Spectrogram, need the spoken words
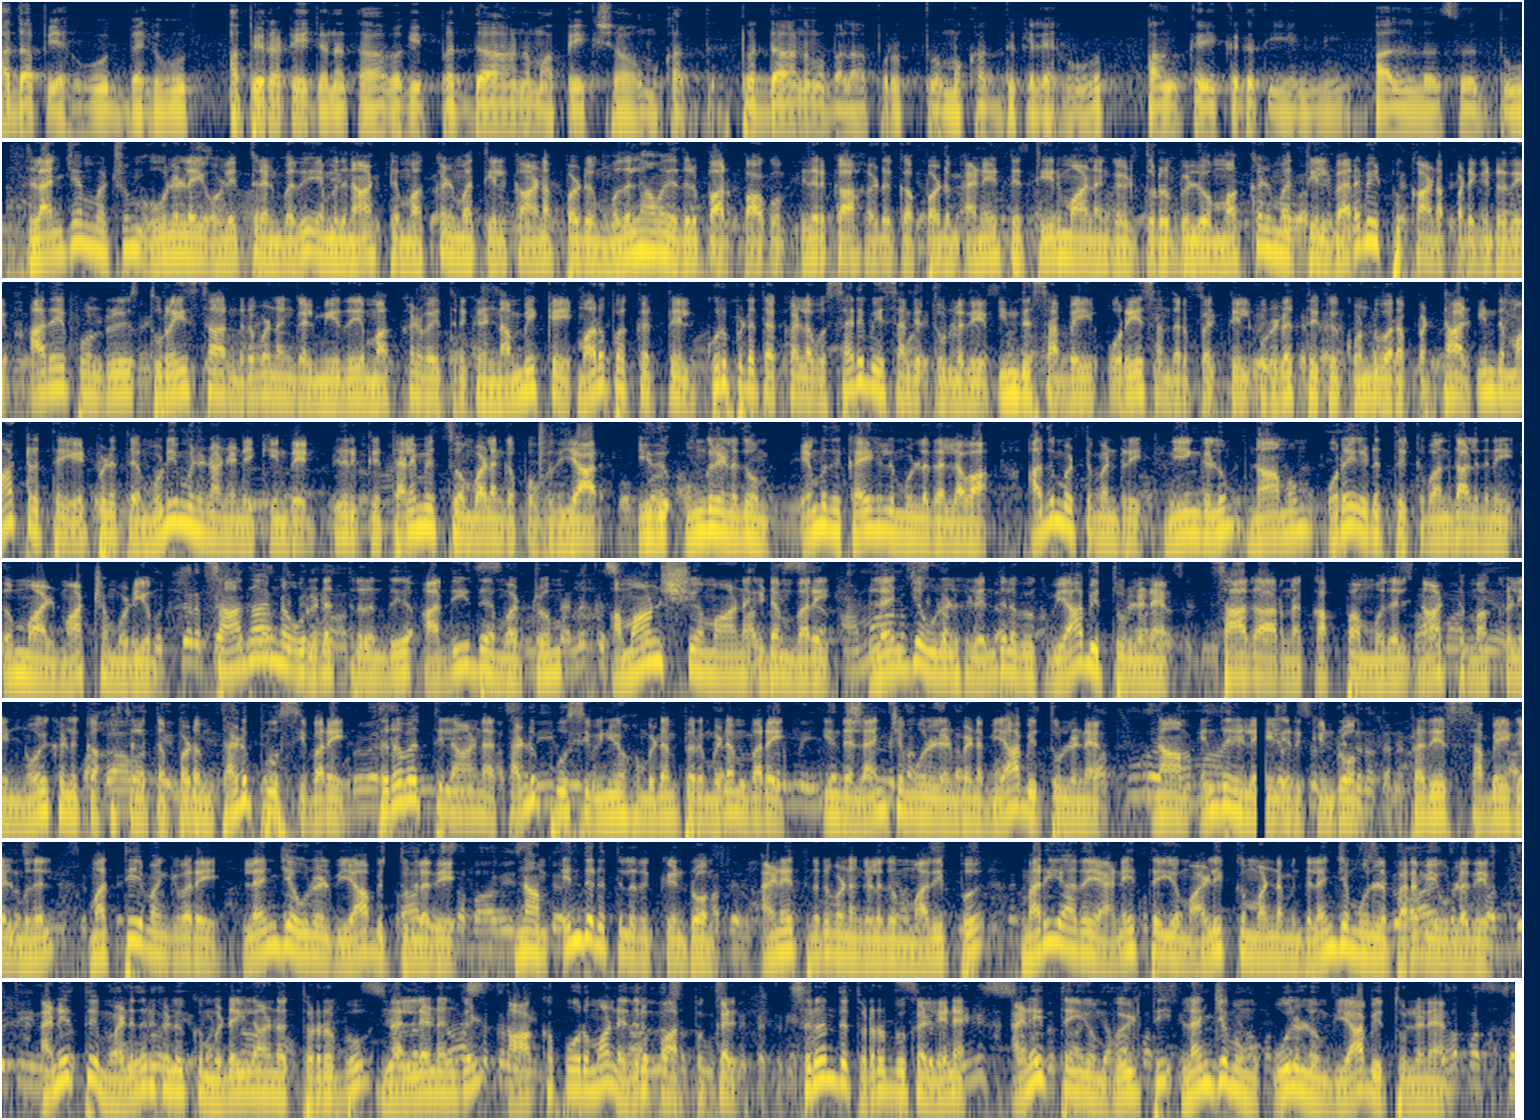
أدب يهود بلوط. අපේ රටේ ජනතාවගේ ප්‍රධානම අපේක්ෂාව මොකක්ද. ප්‍රධානම බලාපොරොත්තුව මොකක්ද කියලා ඇහුවොත් අංක එකට තියෙන්නේ අල්ලස දූ லஞ்சம் மற்றும் ஊழலை ஒழித்தல் என்பது எமது நாட்டு மக்கள் மத்தியில் காணப்படும் முதலாவது எதிர்பார்ப்பாகும் இதற்காக எடுக்கப்படும் அனைத்து தீர்மானங்கள் தொடர்பிலும் மக்கள் மத்தியில் வரவேற்பு காணப்படுகின்றது அதே போன்று துறைசார் நிறுவனங்கள் மீது மக்கள் வைத்திருக்கிற நம்பிக்கை மறுபக்கத்தில் குறிப்பிடத்தக்க அளவு சரிவை சந்தித்துள்ளது இந்த சபை ஒரே சந்தர்ப்பத்தில் ஒரு இடத்துக்கு கொண்டு வரப்பட்டால் இந்த மாற்றத்தை ஏற்படுத்த முடியும் என்று நான் நினைக்கின்றேன் இதற்கு தலைமைத்துவம் வழங்கப் போவது யார்? இது உங்களினதும் எமது கைகளும் உள்ளதல்லவா? அது மட்டுமன்றி நீங்களும் நாமும் ஒரே இடத்துக்கு வந்தால் இதனை எம்மால் மாற்ற முடியும். சாதாரண ஒரு இடத்திலிருந்து அதீத மற்றும் அமானுஷ்யமான இடம் வரை லஞ்ச ஊழல்கள் எந்த அளவுக்கு வியாபித்துள்ளன? சாதாரண கப்பம் முதல் நாட்டு மக்களின் நோய்களுக்காக செலுத்தப்படும் தடுப்பூசி வரை திரவத்திலான தடுப்பூசி விநியோகம் இடம்பெறும் இடம் வரை இந்த லஞ்ச ஊழல் என்பன வியாபித்துள்ளன. நாம் எந்த நிலையில் இருக்கின்றோம்? பிரதேச சபைகள் முதல் மத்திய வங்கி வரை லஞ்ச ஊழல் வியாபித்துள்ளது. நாம் எந்த இடத்தில் இருக்கின்றோம் அனைத்து நிறுவனங்களதும் மதிப்பு மரியாதை அனைத்தையும் அளிக்கும் வண்ணம் இந்த லஞ்ச ஊழல் பரவியுள்ளது அனைத்து அனைத்து மனிதர்களுக்கும் இடையிலான தொடர்பு நல்லெண்ணங்கள் ஆக்கப்பூர்வமான எதிர்பார்ப்புகள் சிறந்த தொடர்புகள் என அனைத்தையும் வீழ்த்தி லஞ்சமும் ஊழலும் வியாபித்துள்ளன.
